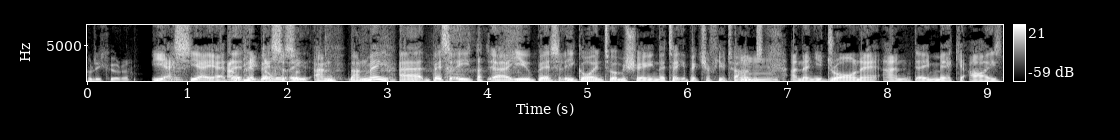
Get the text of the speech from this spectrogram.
Purikura. Yes, yeah, yeah. And They, basically and and me. Uh, basically, uh, you basically go into a machine. They take your picture a few times, and then you draw on it, and they make your eyes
